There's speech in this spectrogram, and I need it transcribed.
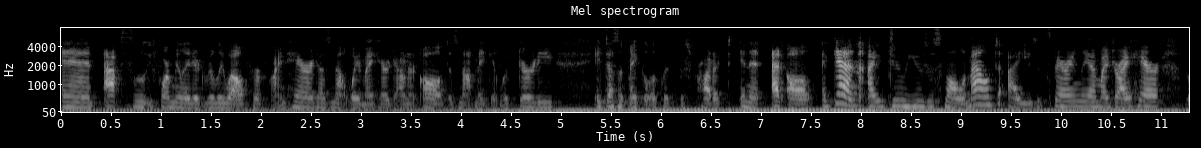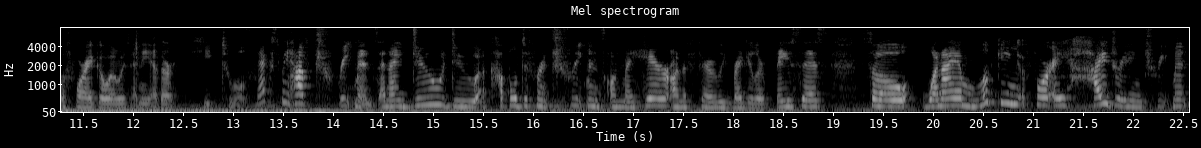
and absolutely formulated really well for fine hair. It does not weigh my hair down at all. It does not make it look dirty. It doesn't make it look like there's product in it at all. Again, I do use a small amount. I use it sparingly on my dry hair before I go in with any other heat tools. Next, we have treatments, and I do do a couple different treatments on my hair on a fairly regular basis. So when I am looking for a hydrating treatment,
